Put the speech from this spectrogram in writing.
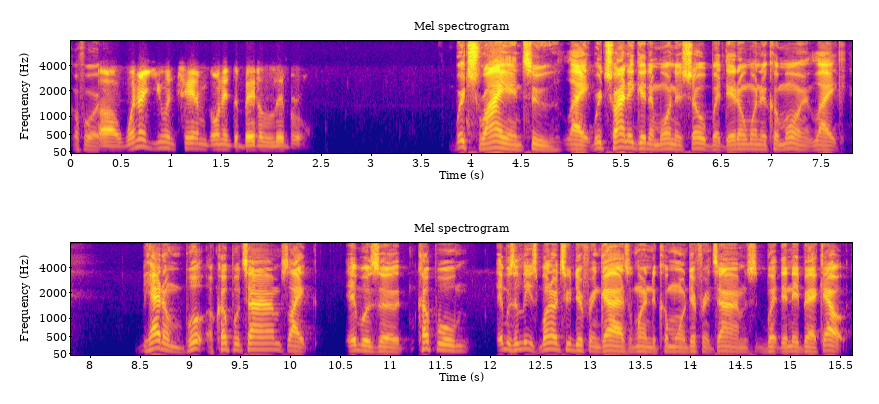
Go for it. Uh, when are you and Tatum going to debate a liberal? We're trying to. Like, we're trying to get them on the show, but they don't want to come on. Like, we had them book a couple times. Like it was a couple. It was at least one or two different guys wanting to come on different times, but then they back out.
